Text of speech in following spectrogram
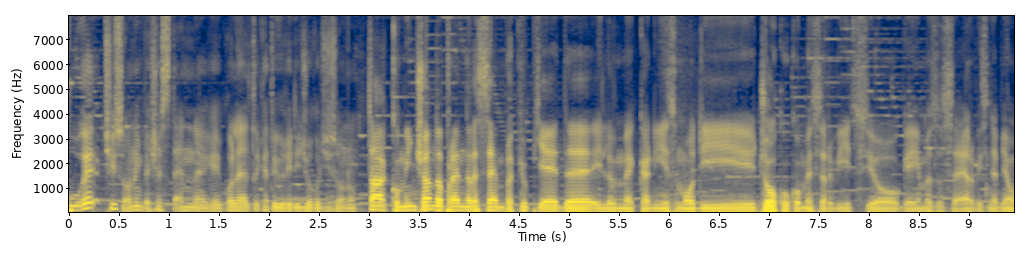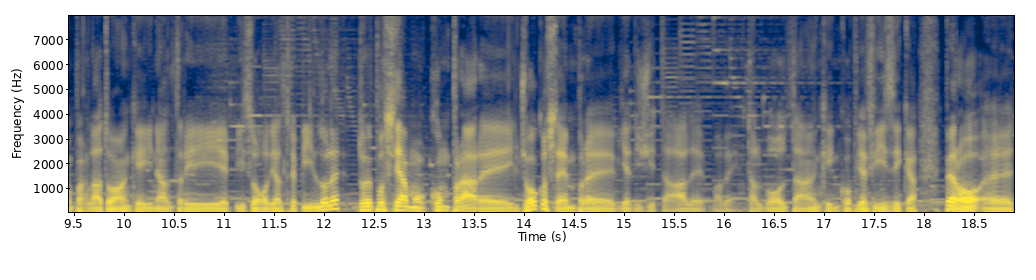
Oppure ci sono invece Stan, che, quali altre categorie di gioco ci sono? Sta cominciando a prendere sempre più piede il meccanismo di gioco come servizio, game as a service, ne abbiamo parlato anche in altri episodi, altre pillole, dove possiamo comprare il gioco sempre via digitale, vabbè, talvolta anche in copia fisica, però eh,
